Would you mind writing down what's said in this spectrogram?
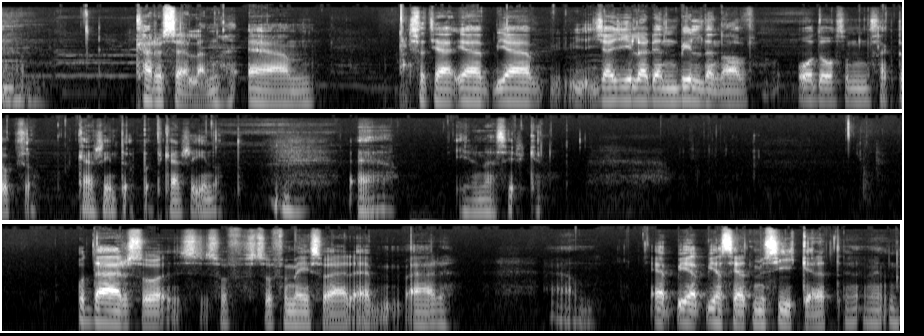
eh, karusellen. Eh, så jag, jag, jag, jag gillar den bilden av, och då som sagt också, kanske inte uppåt, kanske inåt Mm. eh, i den här cirkeln. Och där så, så, så för mig så är, är, ehm, är jag, jag ser att musik är, ett, en,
